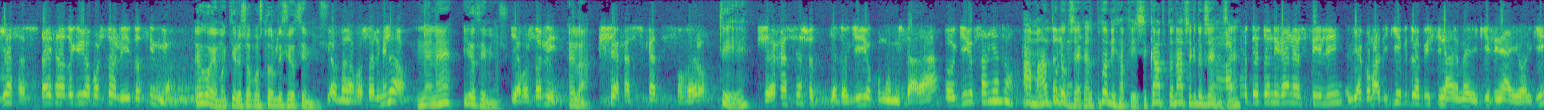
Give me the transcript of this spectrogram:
Γεια σας. Θα ήθελα τον κύριο Αποστόλη ή το Θήμιο. Εγώ είμαι ο κύριος Αποστόλης ή ο Θήμιος. Με τον Αποστόλη μιλάω. Ναι, ναι, ή ο Θήμιος. Η Αποστολή. Έλα. Ξέχασες κάτι φοβερό. Τι; Ξέχασες για τον κύριο Κομμουνισταρά, τον κύριο Ψαριανό. Άμα, πού τον ξέχασες, πού τον είχα αφήσει; Κάπου τον άφησα και τον ξέχασε. ε. Τότε τον είχαν στείλει διακομματική επιτροπή στην Αμερική, στη Νέα Υόρκη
